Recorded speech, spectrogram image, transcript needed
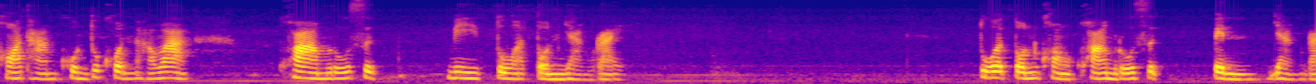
ขอถามคุณทุกคนนะคะว่า ความรู้สึกมีตัวตนอย่างไร ตัวตนของความรู้สึกเป็นอย่างไร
